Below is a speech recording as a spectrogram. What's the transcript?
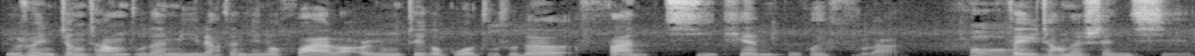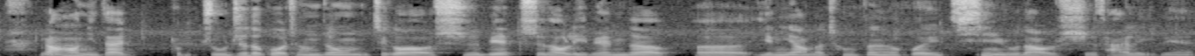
比如说你正常煮的米两三天就坏了，而用这个锅煮出的饭七天不会腐烂，非常的神奇。然后你在。煮制的过程中，这个石边石头里边的呃营养的成分会浸入到食材里边，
